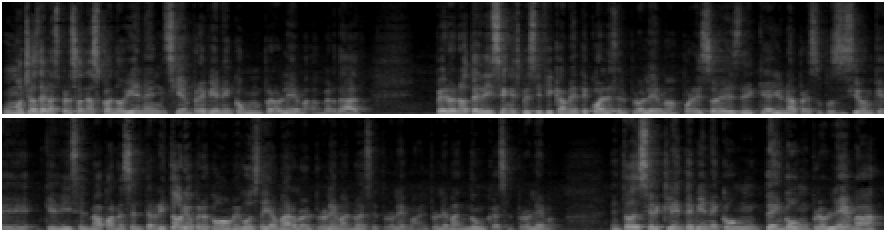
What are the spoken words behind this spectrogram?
muchas de las personas cuando vienen siempre vienen con un problema, ¿verdad? Pero no te dicen específicamente cuál es el problema. Por eso es de que hay una presuposición que, que dice el mapa no es el territorio, pero como me gusta llamarlo, el problema no es el problema. El problema nunca es el problema. Entonces si el cliente viene con tengo un problema,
